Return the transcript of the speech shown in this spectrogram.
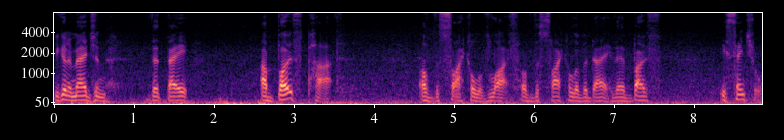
You can imagine that they are both part of the cycle of life, of the cycle of a day. They're both essential.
